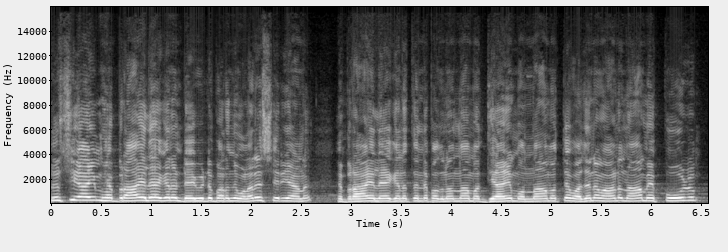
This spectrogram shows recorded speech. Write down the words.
തീർച്ചയായും ഹെബ്രായ ലേഖനം ഡേവിഡ് പറഞ്ഞു വളരെ ശരിയാണ്. ഹെബ്രായ ലേഖനത്തിന്റെ പതിനൊന്നാം അധ്യായം ഒന്നാമത്തെ വചനമാണ് നാം എപ്പോഴും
